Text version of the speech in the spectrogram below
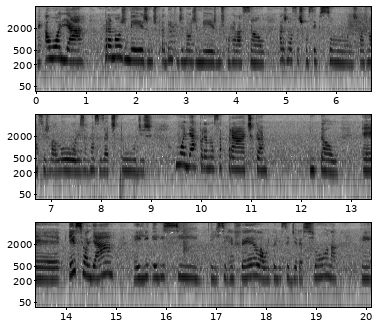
né, ao olhar para nós mesmos, para dentro de nós mesmos, com relação às nossas concepções, aos nossos valores, às nossas atitudes, um olhar para a nossa prática. Então, é, esse olhar, ele, ele, se, ele se revela, ou então ele se direciona em,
